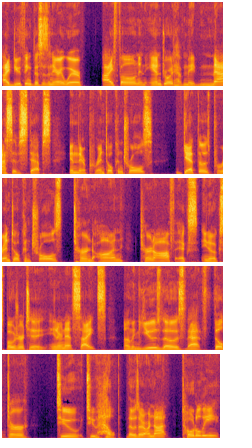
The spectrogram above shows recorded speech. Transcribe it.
I do think this is an area where iPhone and Android have made massive steps in their parental controls. Get those parental controls turned on, turn off ex, you know exposure to internet sites, um, and use those that filter to to help. Those are, are not totally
